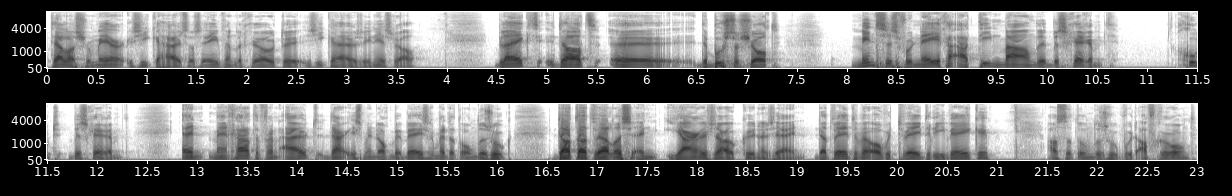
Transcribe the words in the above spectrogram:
Tel Ashomer ziekenhuis, dat is een van de grote ziekenhuizen in Israël, blijkt dat uh, de boostershot minstens voor 9 à 10 maanden beschermt. Goed beschermt. En men gaat ervan uit, daar is men nog mee bezig met het onderzoek, dat dat wel eens een jaar zou kunnen zijn. Dat weten we over twee, drie weken, als dat onderzoek wordt afgerond.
